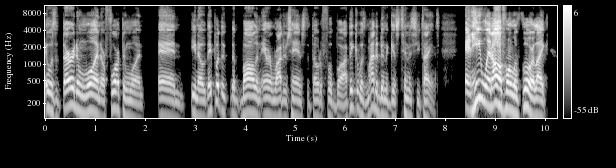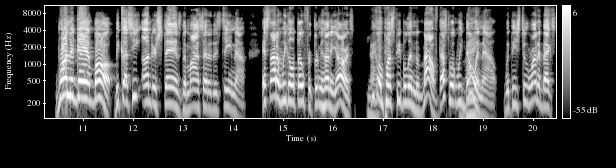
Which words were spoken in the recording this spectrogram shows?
it was a third and one or fourth and one. And you know, they put the, the ball in Aaron Rodgers' hands to throw the football. I think it was might have been against Tennessee Titans. And he went off on the floor like, run the damn ball because he understands the mindset of this team now. It's not a we gonna throw for 300 yards. We're gonna punch people in the mouth. That's what we're Right. doing now with these two running backs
